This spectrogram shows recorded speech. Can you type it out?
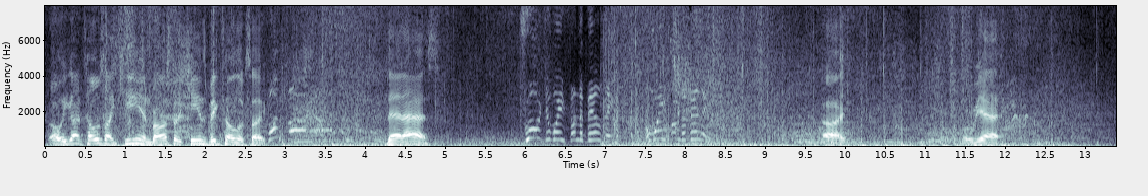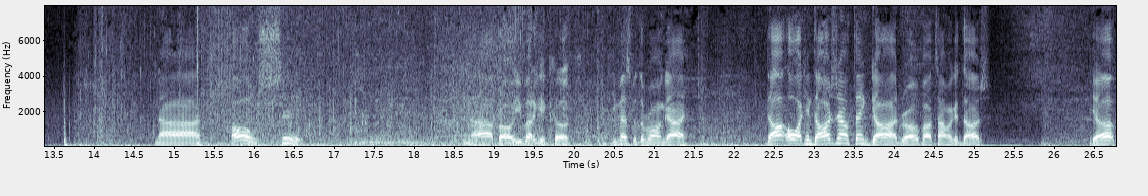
Bro, he got toes like Kian, bro. That's what Kian's big toe looks like. Dead ass. Draw it away from the building! Away from the village! Alright. Where we at? Nah. Oh, shit. Nah, bro. You better get cooked. You messed with the wrong guy. Do oh, I can dodge now? Thank God, bro. About time I could dodge. Yup.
